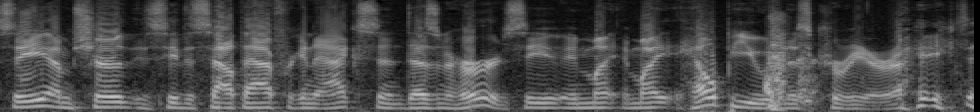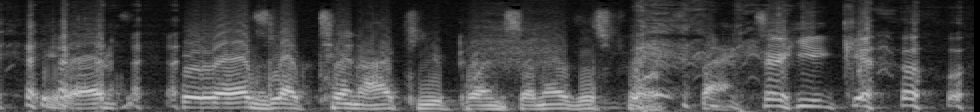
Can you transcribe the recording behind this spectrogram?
See, I'm sure. See, the South African accent doesn't hurt. See, it might it might help you in this career, right? it, adds, it adds like ten IQ points. I know this for a fact. there you go.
